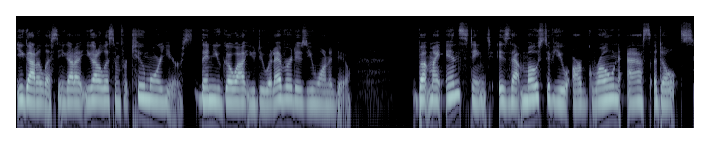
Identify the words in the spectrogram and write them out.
you got to listen. You got to you got to listen for 2 more years. Then you go out, you do whatever it is you want to do. But my instinct is that most of you are grown ass adults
